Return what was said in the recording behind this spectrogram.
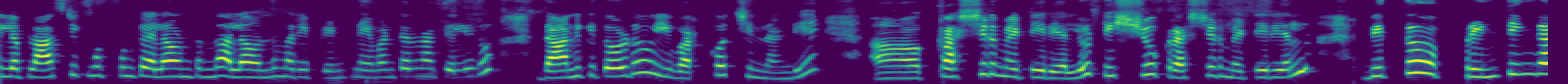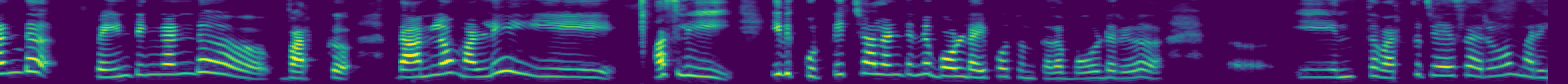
ఇలా ప్లాస్టిక్ ముట్టుకుంటే ఎలా ఉంటుందో అలా ఉంది. మరి ఈ ప్రింట్ని ఏమంటారో నాకు తెలీదు. దానికి తోడు ఈ వర్క్ వచ్చిందండి. Crushed material tissue crushed material with printing and painting and work. దానిలో మళ్ళీ ఈ అసలు ఈ ఇది కుట్టించాలంటేనే బోల్డ్ అయిపోతుంది కదా బోర్డర్. ఇంత వర్క్ చేశారు. మరి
